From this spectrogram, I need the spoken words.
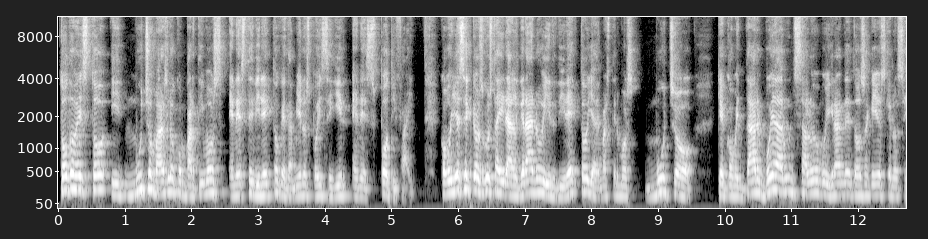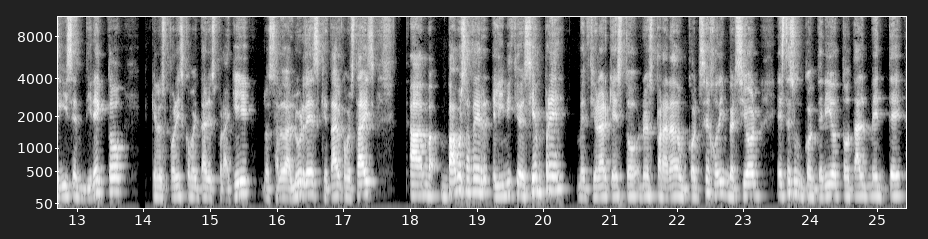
Todo esto y mucho más lo compartimos en este directo que también os podéis seguir en Spotify. Como yo sé que os gusta ir al grano, ir directo y además tenemos mucho, que comentar. Voy a dar un saludo muy grande a todos aquellos que nos seguís en directo, que nos ponéis comentarios por aquí. Nos saluda Lourdes, ¿qué tal? ¿Cómo estáis? vamos a hacer el inicio de siempre, mencionar que esto no es para nada un consejo de inversión, este es un contenido totalmente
